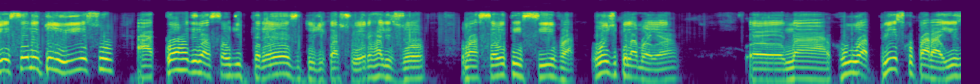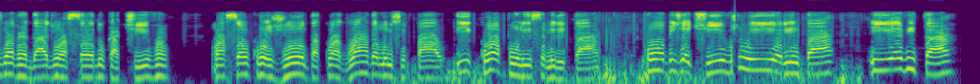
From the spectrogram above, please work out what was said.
Pensando em tudo isso, a coordenação de trânsito de Cachoeira realizou uma ação intensiva hoje pela manhã, é, na rua Prisco Paraíso, na verdade, uma ação educativa, uma ação conjunta com a Guarda Municipal e com a Polícia Militar, com o objetivo de orientar e evitar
